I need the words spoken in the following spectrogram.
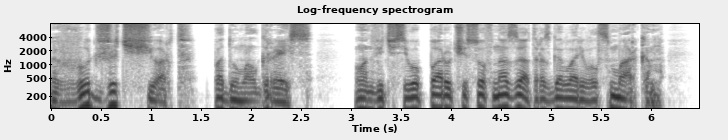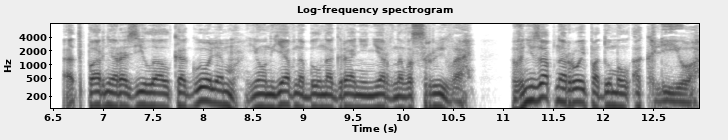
«Вот же черт!» — подумал Грейс. Он ведь всего пару часов назад разговаривал с Марком. От парня разило алкоголем, и он явно был на грани нервного срыва. Внезапно Рой подумал о Клио.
